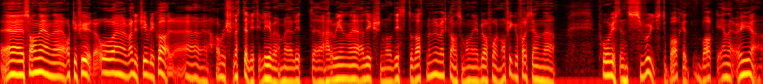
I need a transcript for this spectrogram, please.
Eh, så han er en eh, artig fyr, og eh, veldig trivelig kar. Eh, har vel slettet litt i livet med litt eh, heroin-addiction og dist og datt, men nå virker han som han er i bra form. Han fikk jo faktisk en påvist en svulst bak, bak ene øyet,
